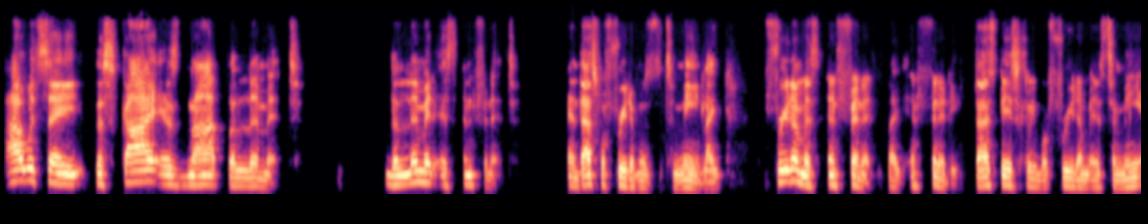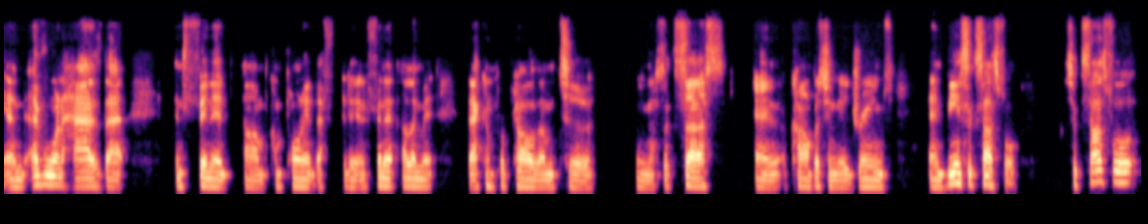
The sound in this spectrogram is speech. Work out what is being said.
I would say the sky is not the limit. The limit is infinite, and that's what freedom is to me. Like freedom is infinite, like infinity. That's basically what freedom is to me, and everyone has that infinite um, component, the infinite element that can propel them to, you know, success and accomplishing their dreams and being successful. Successful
